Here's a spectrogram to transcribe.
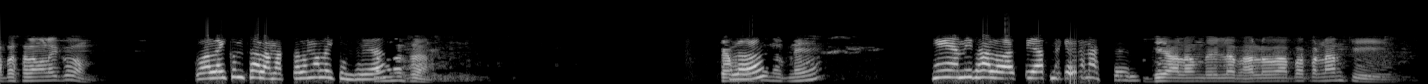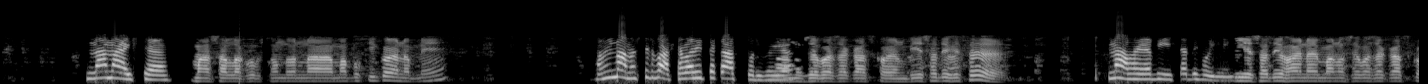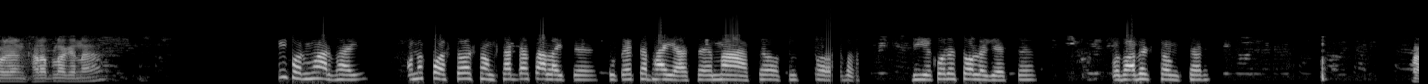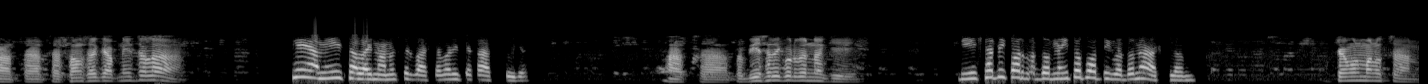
আপা সালাম আলাইকুম। ওয়ালাইকুম সালাম আসসালামু আলাইকুম ভাইয়া। কেমন আছেন? কেমন আছেন আপনি? হ্যাঁ আমি ভালো আছি। আপনি কেমন আছেন? জি আলহামদুলিল্লাহ ভালো। আপা আপনার নাম কি? নাম মাশাআল্লাহ খুব সুন্দর নাম। আপু কি করেন আপনি? আমি মানুষের বাসা বাড়িতে কাজ করি ভাইয়া। মানুষের বাসায় কাজ করেন। বিয়ে শাদী হয়েছে? না ভাইয়া বিয়ে শাদী হয়নি। বিয়ে শাদী হয় নাই মানুষের বাসায় কাজ করেন। খারাপ লাগে না? কি করব আর ভাই? অনেক কষ্ট সংসারটা চালাইতে ছোট একটা ভাই আছে মা আছে অসুস্থ বিয়ে করে চলে গেছে। ওভাবে সংসার। আচ্ছা আচ্ছা। সংসার কি আপনি চালান? হ্যাঁ আমি চালাই মানুষের বাসা বাড়িতে কাজ করি। আচ্ছা তো বিয়ে শাদী করবেন নাকি? বিয়ে শাদী করবার জন্যই তো প্রতিবেদনে আসলাম। কেমন মানুষ চান?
